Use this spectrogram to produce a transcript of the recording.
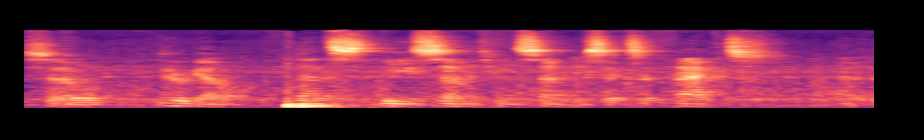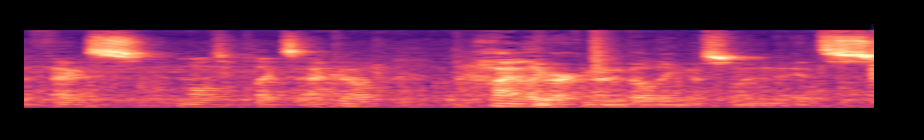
So there we go. That's the 1776 effect. It affects multiplex echo. I highly recommend building this one. It's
